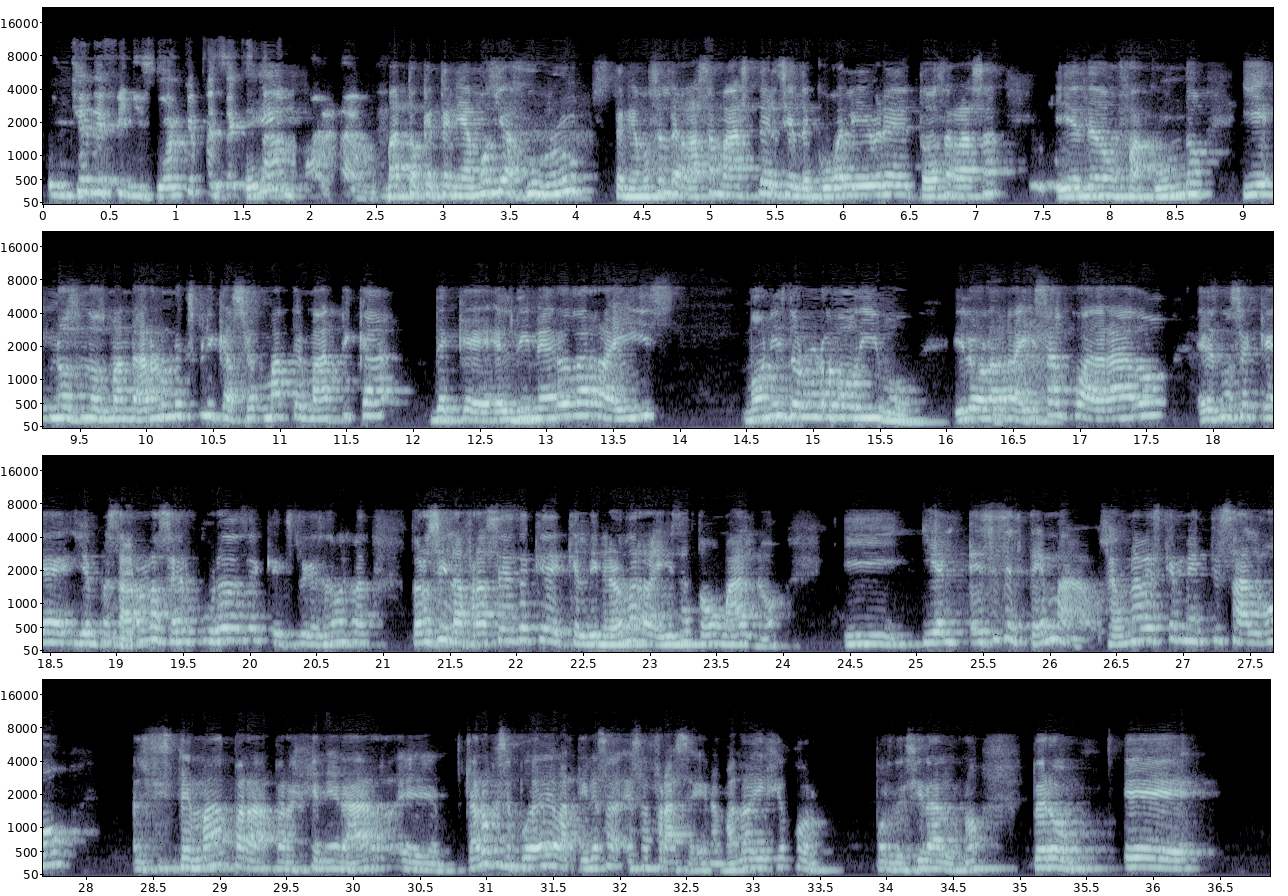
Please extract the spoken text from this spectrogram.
pinche definición que pensé que Sí. estaba muerta, güey. Vato, que teníamos Yahoo Groups, teníamos el de Raza Masters y el de Cuba Libre, toda esa raza, y el de Don Facundo, y nos, nos mandaron una explicación matemática de que el dinero es la raíz, money is the root of all evil, y luego la raíz al cuadrado es no sé qué, y empezaron a hacer puras de que explicaciones más. Pero sí, la frase es de que, que, el dinero es la raíz de todo mal, ¿no? Y, y el, ese es el tema. O sea, una vez que metes algo al sistema para, para generar, eh, claro que se puede debatir esa, esa frase, nada más la dije por, por decir algo, ¿no? Pero eh,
